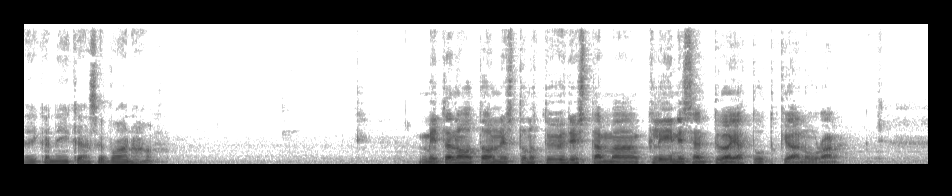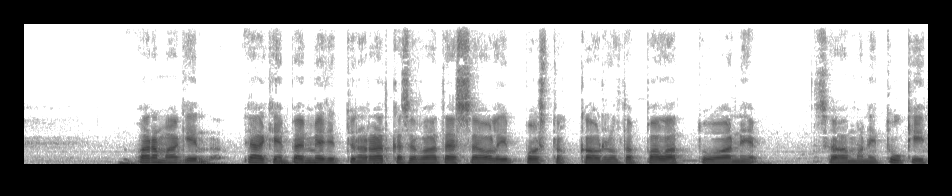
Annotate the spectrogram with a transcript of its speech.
eikä niinkään se vanha. Miten olet onnistunut yhdistämään kliinisen työ- ja tutkijan uran? Varmaankin jälkeenpäin mietittynä ratkaisevaa tässä oli postokaudelta palattua niin saamani tuki,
